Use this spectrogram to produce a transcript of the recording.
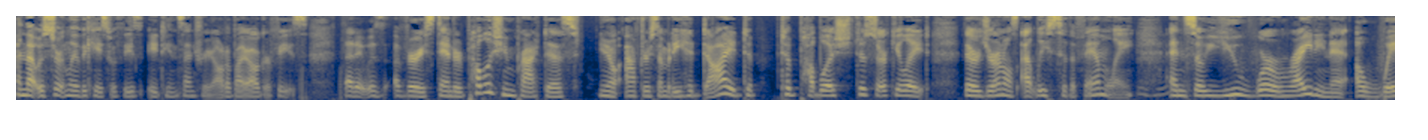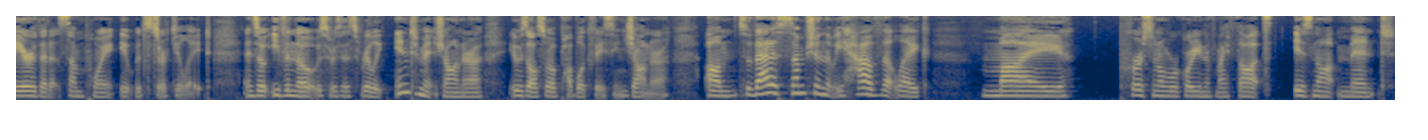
and that was certainly the case with these 18th century autobiographies, that it was a very standard publishing practice, you know, after somebody had died to to publish, to circulate their journals, at least to the family. And so you were writing it aware that at some point it would circulate. And so even though it was for this really intimate genre, it was also a public facing genre. Um, so that assumption that we have that like my personal recording of my thoughts is not meant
